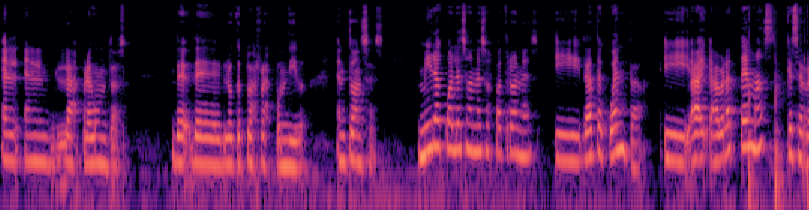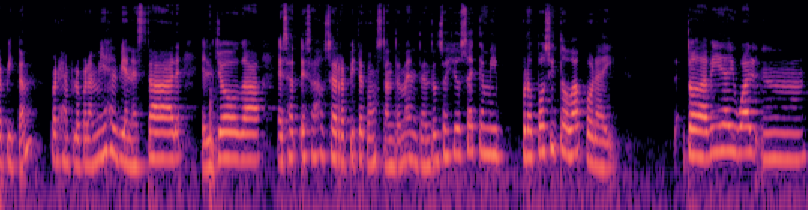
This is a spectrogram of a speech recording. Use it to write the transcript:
en, las preguntas de, de lo que tú has respondido. Entonces, mira cuáles son esos patrones y date cuenta. Y hay, habrá temas que se repitan, por ejemplo, para mí es el bienestar, el yoga, esa, esa se repite constantemente. Entonces yo sé que mi propósito va por ahí. Todavía igual mmm,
